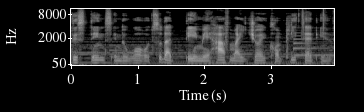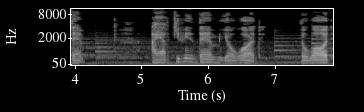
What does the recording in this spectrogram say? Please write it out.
these things in the world, so that they may have my joy completed in them. I have given them your word. The world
